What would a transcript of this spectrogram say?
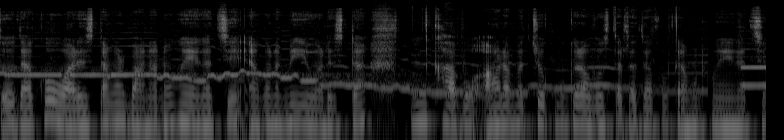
তো দেখো, ওআরএসটা আমার বানানো হয়ে গেছে। এখন আমি এই ওআরএসটা খাব। আর আমার চোখ মুখের অবস্থাটা দেখো কেমন হয়ে গেছে।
